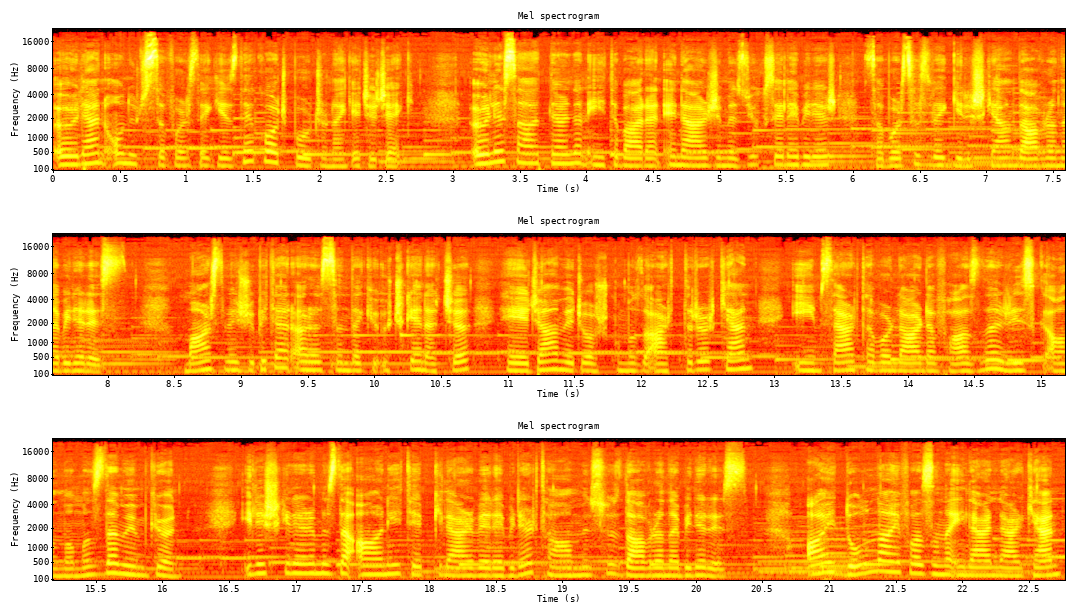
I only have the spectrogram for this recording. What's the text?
öğlen 13.08'de Koç burcuna geçecek. Öğle saatlerinden itibaren enerjimiz yükselebilir, sabırsız ve girişken davranabiliriz. Mars ve Jüpiter arasındaki üçgen açı heyecan ve coşkumuzu arttırırken iyimser tavırlarda fazla risk almamız da mümkün. İlişkilerimizde ani tepkiler verebilir, tahammülsüz davranabiliriz. Ay dolunay fazına ilerlerken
